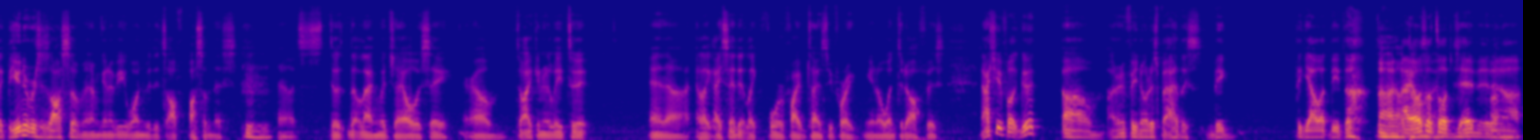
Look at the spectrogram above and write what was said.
Like the universe is awesome, and I'm gonna be one with its awesomeness. Mm-hmm. You know, it's the, the language I always say, um, so I can relate to it. And uh, like I said it like four or five times before I you know went to the office. It actually felt good. Um, I don't know if you noticed, but I had this big tigyawat dito. Ah, I also told Jen and then, uh,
